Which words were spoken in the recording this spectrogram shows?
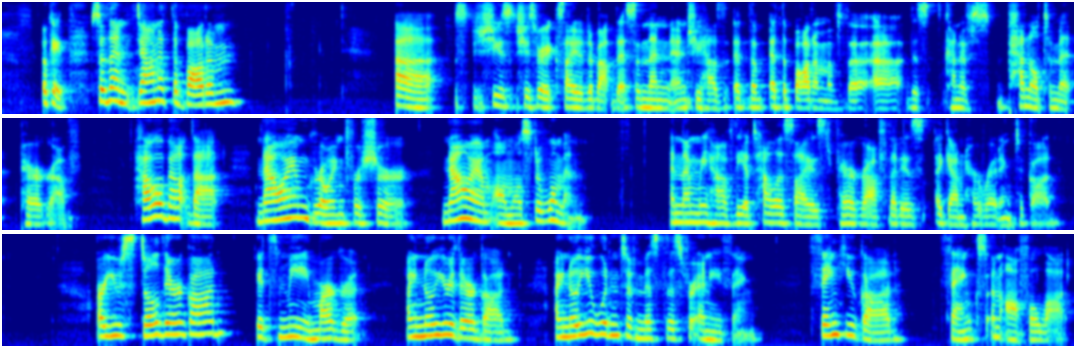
Okay, so then down at the bottom, uh, she's she's very excited about this, and then and she has at the at the bottom of the uh, this kind of penultimate paragraph. How about that? Now I am growing for sure. Now I am almost a woman. And then we have the italicized paragraph that is again her writing to God. Are you still there, God? It's me, Margaret. I know you're there, God. I know you wouldn't have missed this for anything. Thank you, God. Thanks an awful lot.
